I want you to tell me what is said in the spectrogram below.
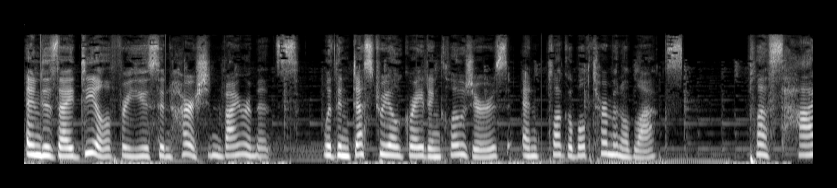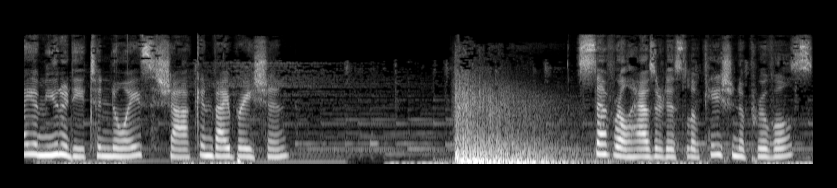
and is ideal for use in harsh environments with industrial grade enclosures and pluggable terminal blocks, plus high immunity to noise, shock, and vibration several hazardous location approvals,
